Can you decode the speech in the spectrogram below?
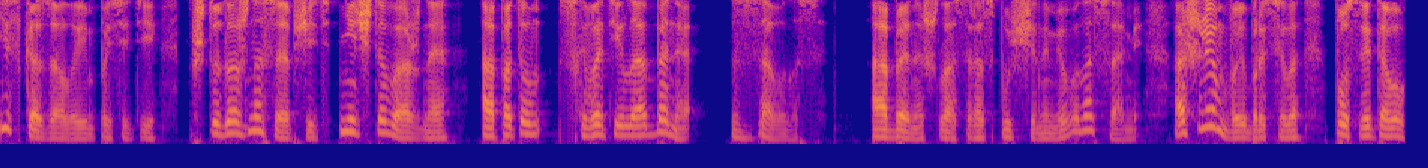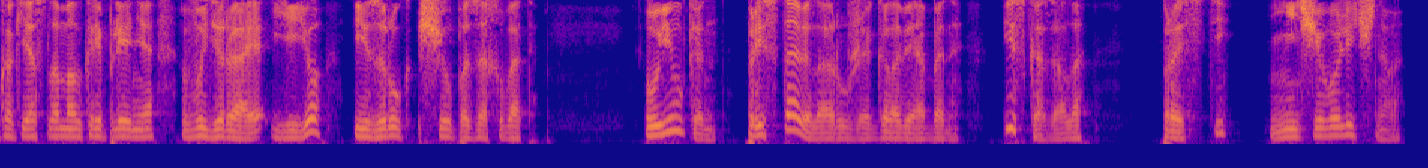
и сказала им по сети, что должна сообщить нечто важное, а потом схватила Абена за волосы. Абена шла с распущенными волосами, а шлем выбросила после того, как я сломал крепление, выдирая ее из рук щупа захват. Уилкен приставила оружие к голове Абена и сказала «Прости, ничего личного».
